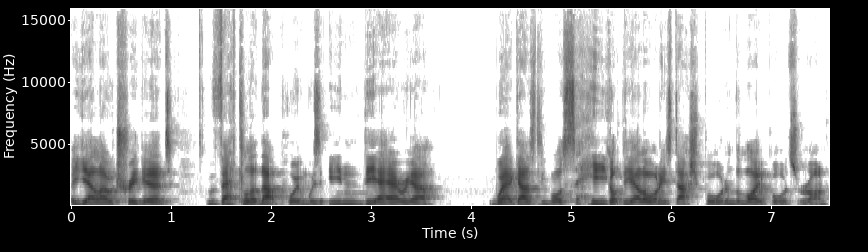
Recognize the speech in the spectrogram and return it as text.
a yellow triggered. Vettel at that point was in the area where Gasly was, so he got the yellow on his dashboard and the light boards were on.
